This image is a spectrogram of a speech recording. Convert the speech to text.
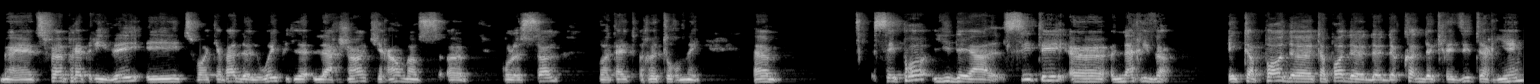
mais tu fais un prêt privé et tu vas être capable de louer, puis l'argent qui rentre dans, euh, pour le sol va être retourné. Euh, c'est pas l'idéal. Si tu es euh, un arrivant et que tu pas de t'as pas de, de, de, code de crédit, tu rien,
